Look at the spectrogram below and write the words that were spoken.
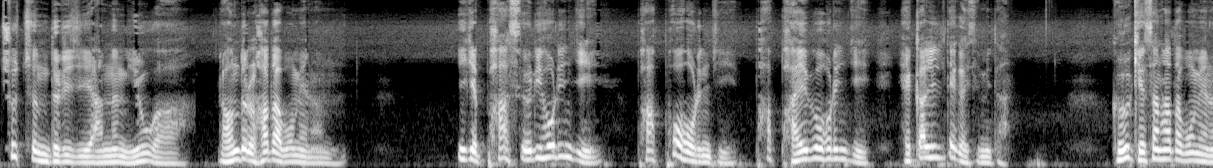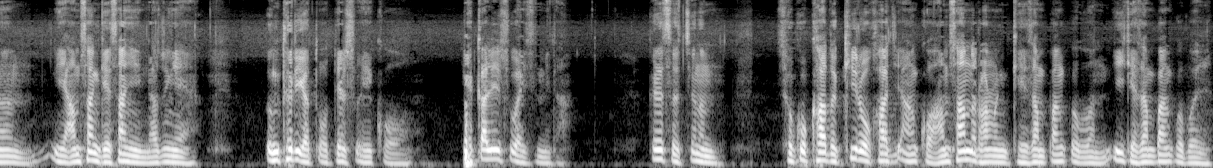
추천드리지 않는 이유가 라운드를 하다 보면은 이게 파3 홀인지 파4 홀인지 파5 홀인지 헷갈릴 때가 있습니다. 그 계산하다 보면은 이 암산 계산이 나중에 엉터리가 또 될 수 있고 헷갈릴 수가 있습니다. 그래서 저는 석고 카드 기록하지 않고 암산으로 하는 계산 방법은 이 계산 방법을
